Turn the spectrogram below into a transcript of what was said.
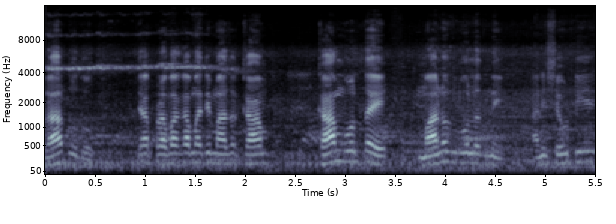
राहत होतो त्या प्रभागामध्ये माझं काम काम बोलतं आहे माणूस बोलत नाही. आणि शेवटी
